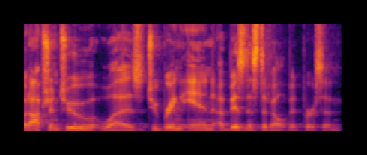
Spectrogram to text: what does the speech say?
But option two was to bring in a business development person.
